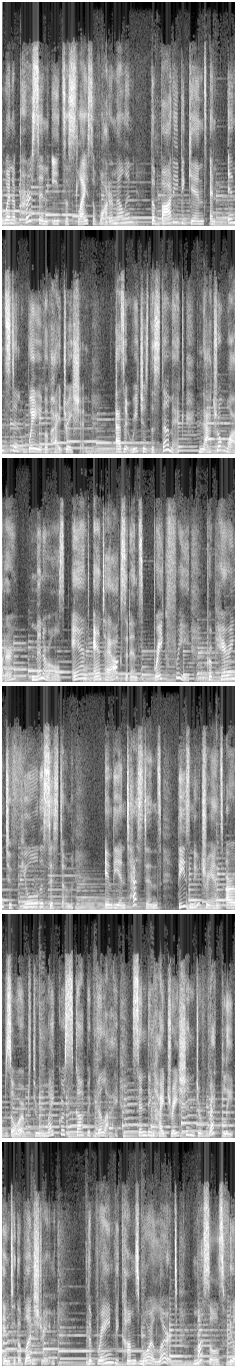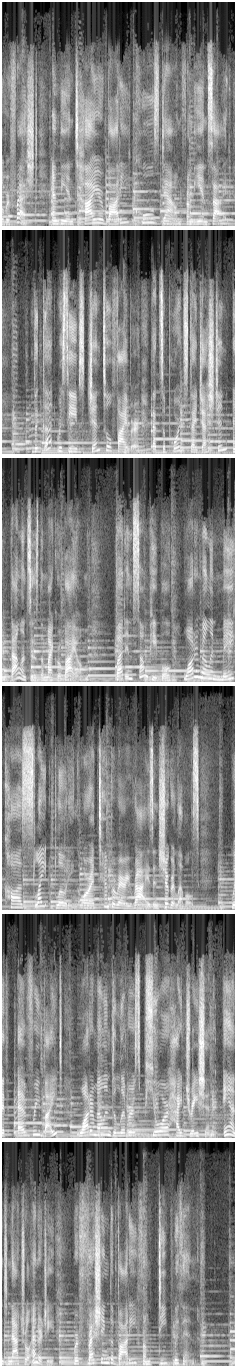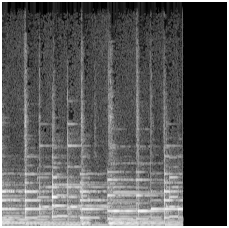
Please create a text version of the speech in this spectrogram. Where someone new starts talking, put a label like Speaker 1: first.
Speaker 1: When a person eats a slice of watermelon, the body begins an instant wave of hydration. As it reaches the stomach, natural water, minerals, and antioxidants break free, preparing to fuel the system. In the intestines, these nutrients are absorbed through microscopic villi, sending hydration directly into the bloodstream. The brain becomes more alert, muscles feel refreshed, and the entire body cools down from the inside. The gut receives gentle fiber that supports digestion and balances the microbiome. But in some people, watermelon may cause slight bloating or a temporary rise in sugar levels. With every bite, watermelon delivers pure hydration and natural energy, refreshing the body from deep within.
